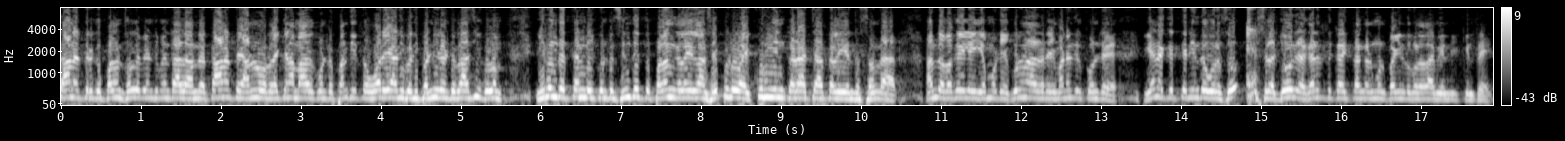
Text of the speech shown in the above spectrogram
தானத்திற்கு பலன் சொல்ல வேண்டும் என்றால் அந்த தானத்தை அன்னூர் லட்சணமாக கொண்டு பந்தித்த ஓரையாதிபதி பன்னிரண்டு ராசிகளும் இருந்த தன்மை கொண்டு சிந்தித்து பலன்களை எல்லாம் செப்பிடுவாய் குருவின் கடாச்சாத்தலை என்று சொன்னார். அந்த வகையிலே எம்முடைய குருநாதரை மனதில் கொண்டு எனக்கு தெரிந்த ஒரு சில ஜோதிட கருத்துக்களை தங்கள் முன் பகிர்ந்து கொள்ளலாம் என்றிருக்கின்றேன்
